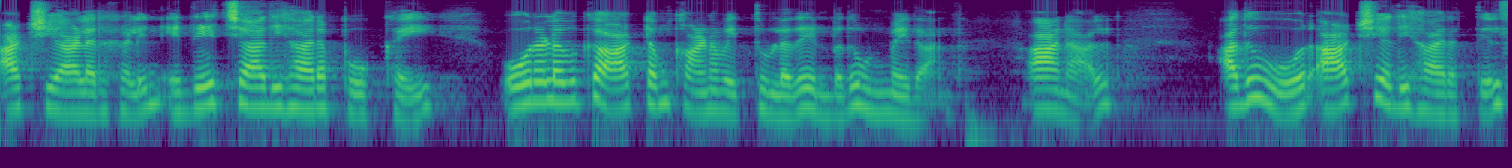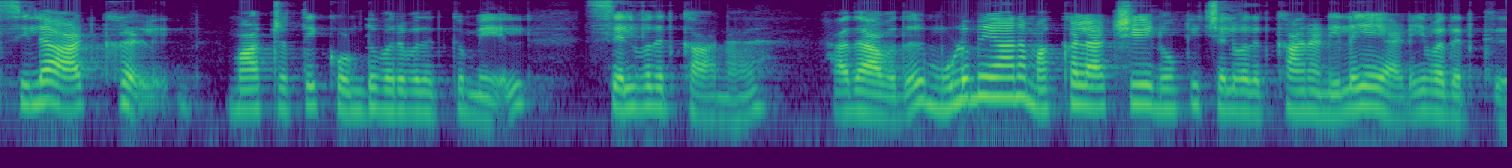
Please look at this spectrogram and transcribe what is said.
ஆட்சியாளர்களின் எதேச்சாதிகார போக்கை ஓரளவுக்கு ஆட்டம் காண வைத்துள்ளது என்பது உண்மைதான். ஆனால் அது ஓர் ஆட்சி அதிகாரத்தில் சில ஆட்களின் மாற்றத்தை கொண்டு வருவதற்கு மேல் செல்வதற்கான அதாவது முழுமையான மக்களாட்சியை நோக்கி செல்வதற்கான நிலையை அடைவதற்கு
